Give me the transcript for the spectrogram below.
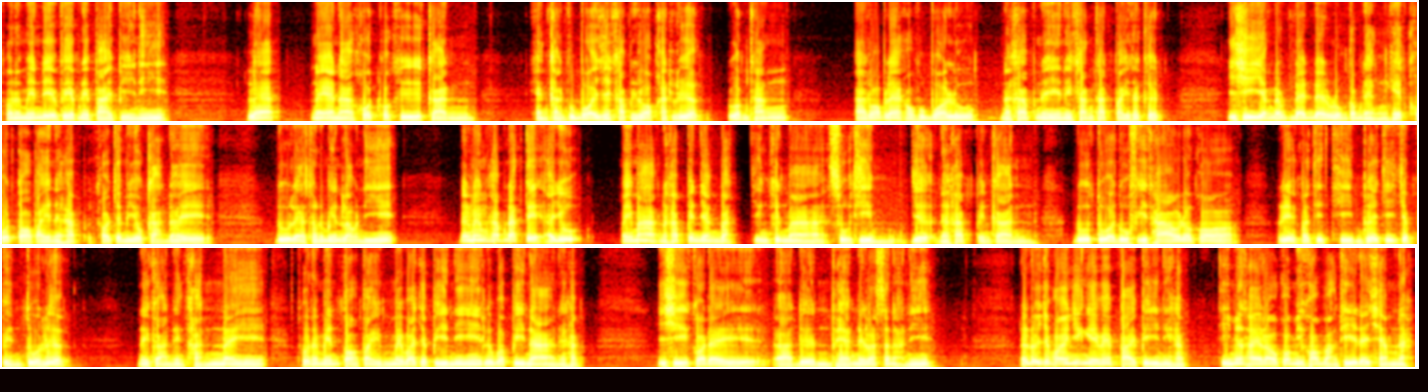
ทัวร์นาเมนต์เดฟในปลายปีนี้ และในอนาคตก็คือการแข่งขันฟุตบอลเอเชียนคัพในรอบคัดเลือก รวมทั้งอรอบแรกของฟุตบอลโลกนะครับในในครั้งถัดไปถ้าเกิดอิชิยังได้ได้ลงตำแหน่งเฮดโค้ชต่อไปนะครับ เขาจะมีโอกาสได้ดูแลทัวร์นาเมนต์เหล่านี้ ดังนั้นครับนักเตะอายุไม่มากนะครับ เป็นยังบัตรจึงขึ้นมาสู่ทีมเยอะนะครับ เป็นการ ดูตัวดูฝีเท้าแล้วก็เรียกมาติดทีมเพื่อที่จะเป็นตัวเลือกในการแข่งขันในทัวร์นาเมนต์ต่อไปไม่ว่าจะปีนี้หรือว่าปีหน้านะครับ อิชิก็ได้เดินแผนในลักษณะนี้ และโดยเฉพาะอย่างยิ่งเอฟปลายปีนี้ครับ ทีมชาติไทยเราก็มีความหวังที่ได้แชมป์นะ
